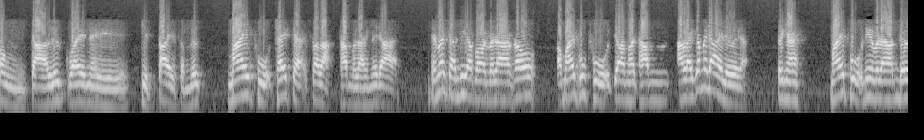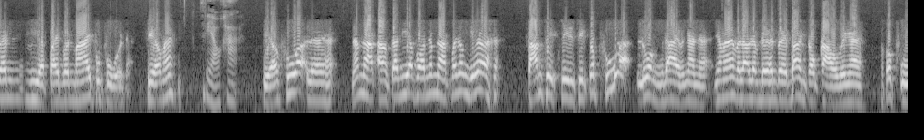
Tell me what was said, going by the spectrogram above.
ต้องจารึกไว้ในจิตใต้สำนึก ไม้ผุใช้แกะสลักทำอะไรไม่ได้เห็นไหมอาจารย์ที่อาบอลเวลาเขาเอาไม้ผุผุจะเอามาทำอะไรก็ไม่ได้เลยอะเป็นไง ไม้ผุนี่เวลาเดินเหยียบไปบนไม้ผุผุเนี่ยเสียวไหมเสียวค่ะ เสียวพัวเลยฮะน้ำหนักเอาวการเดียพรน้ำหนักไม่ต้องเยอะ สามสิบสี่สิบก็พัวล่วงได้เหมือนกันนะใช่ไหมเวลาเราเดินไปบ้านเก่าๆไปนไงก็ผุ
